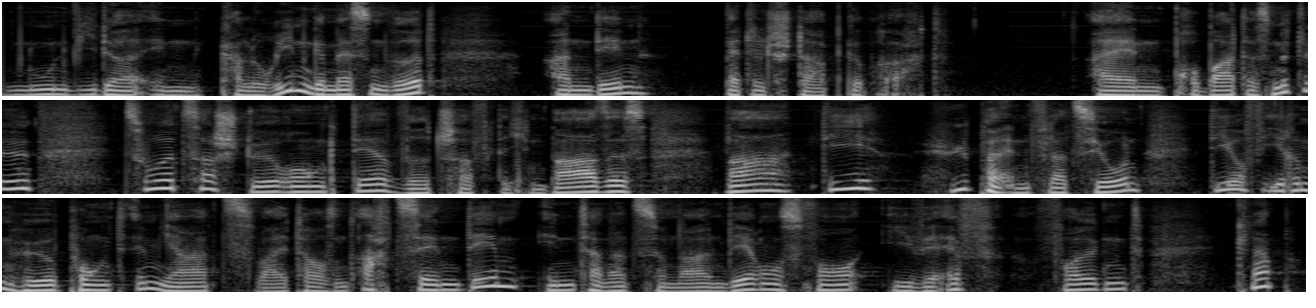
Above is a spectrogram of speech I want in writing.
nun wieder in Kalorien gemessen wird, an den Bettelstab gebracht. Ein probates Mittel zur Zerstörung der wirtschaftlichen Basis war die Hyperinflation, die auf ihrem Höhepunkt im Jahr 2018 dem Internationalen Währungsfonds IWF folgend knapp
